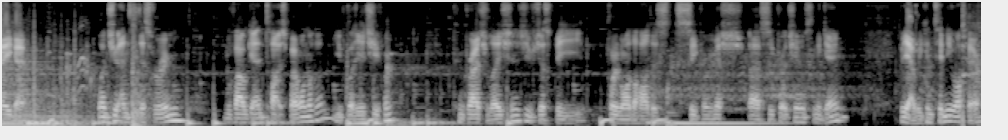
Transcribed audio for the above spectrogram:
There you go. Once you enter this room, without getting touched by one of them, you've got the achievement. Congratulations, you've just beat probably one of the hardest secret mish, uh, secret achievements in the game. But yeah, we continue up here.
